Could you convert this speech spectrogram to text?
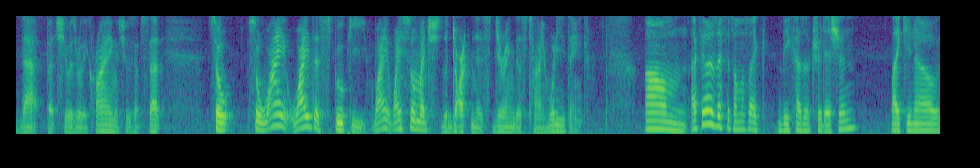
that, but she was really crying and she was upset. So so why why the spooky? Why why so much the darkness during this time? What do you think? Um, I feel as if it's almost like because of tradition. Like, you know,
